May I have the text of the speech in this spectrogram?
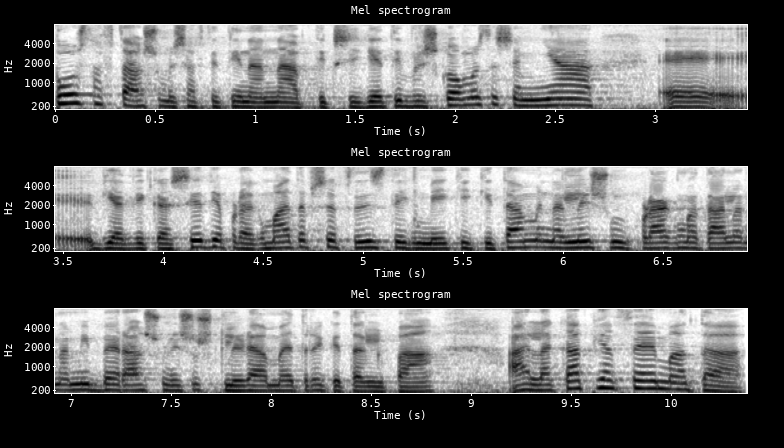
πώς θα φτάσουμε σε αυτή την ανάπτυξη. Γιατί βρισκόμαστε σε μια ε, διαδικασία διαπραγμάτευση αυτή τη στιγμή και κοιτάμε να λύσουμε πράγματα, αλλά να μην περάσουν ίσως σκληρά μέτρα κτλ. Αλλά κάποια θέματα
